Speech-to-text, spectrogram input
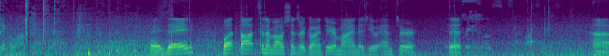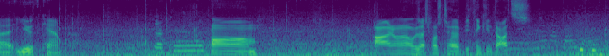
take a while to finish that. Okay, Zade, what thoughts and emotions are going through your mind as you enter this uh, youth camp? They're cool. Um, I don't know. Was I supposed to be thinking thoughts?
